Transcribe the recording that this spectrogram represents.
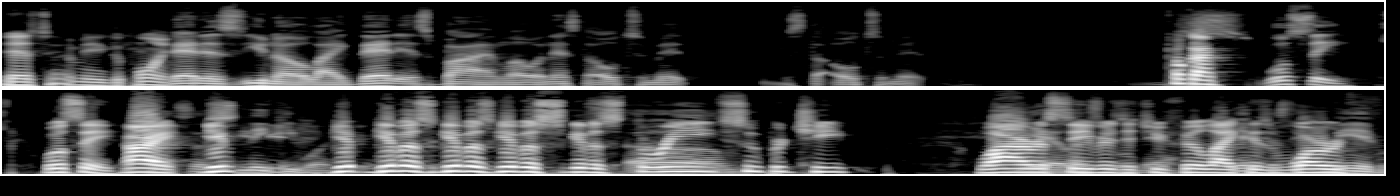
Yes, I mean, a good point. That is, you know, like that is buying low, and that's the ultimate. It's the ultimate. okay, We'll see. we'll see. All right, a give, sneaky one. give give us give us give us give us three Um, super cheap wide Yeah, receivers that you down. feel like Yeah, is worth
